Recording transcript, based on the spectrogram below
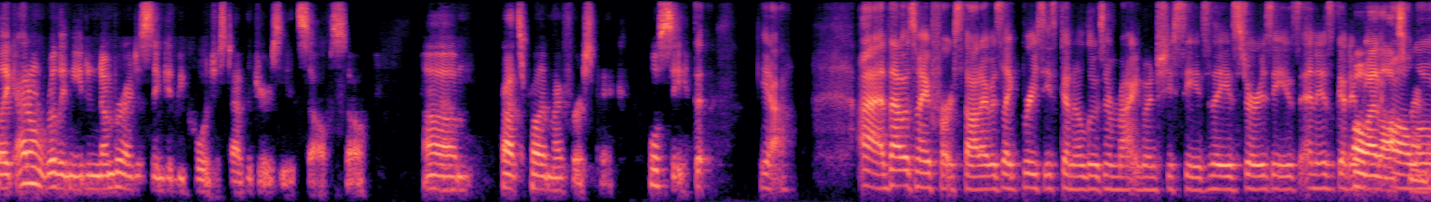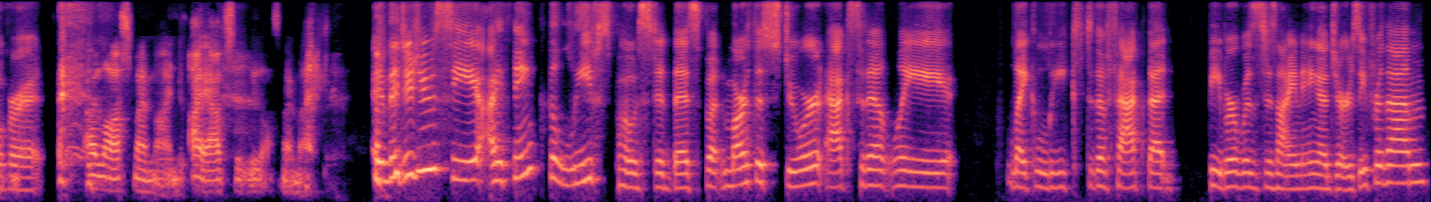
like. I don't really need a number. I just think it'd be cool just to have the jersey itself. So, um, that's probably my first pick. We'll see. Yeah. Uh, that was my first thought. I was like, Breezy's gonna lose her mind when she sees these jerseys and is gonna Oh, be all over it. I lost my mind. I absolutely lost my mind. And did you see? I think the Leafs posted this, but Martha Stewart accidentally like leaked the fact that Bieber was designing a jersey for them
